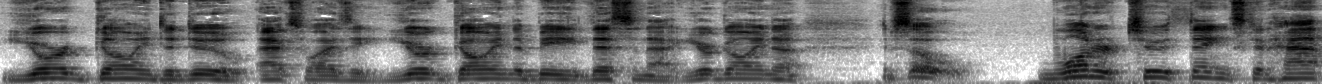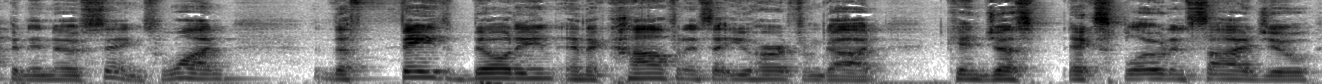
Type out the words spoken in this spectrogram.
you're going to do X, Y, Z. You're going to be this and that. You're going to, and so one or two things can happen in those things. One, the faith building and the confidence that you heard from God can just explode inside you,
